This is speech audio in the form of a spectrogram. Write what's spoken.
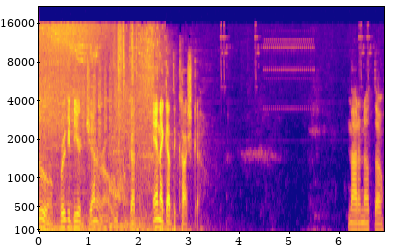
Ooh, Brigadier General. Got and I got the Kashka. Not enough though.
